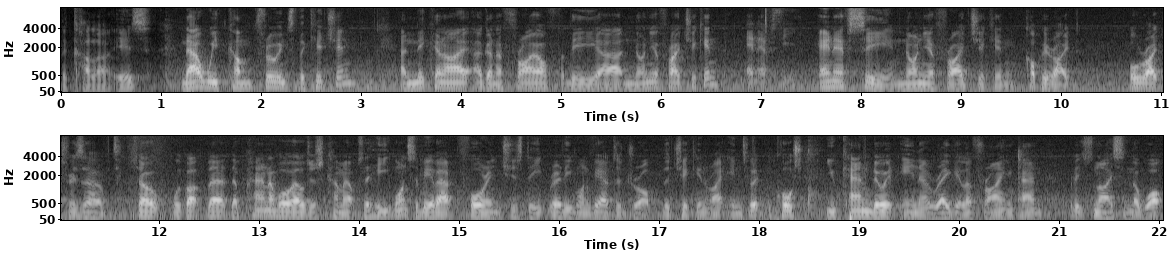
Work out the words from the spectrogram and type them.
the color is. Now we've come through into the kitchen, and Nick and I are gonna fry off the uh, Nyonya fried chicken. NFC. NFC, Nyonya fried chicken, copyright, all rights reserved. So we've got the, the pan of oil just come up to heat. Wants to be about four inches deep, really want to be able to drop the chicken right into it. Of course, you can do it in a regular frying pan, but it's nice in the wok.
